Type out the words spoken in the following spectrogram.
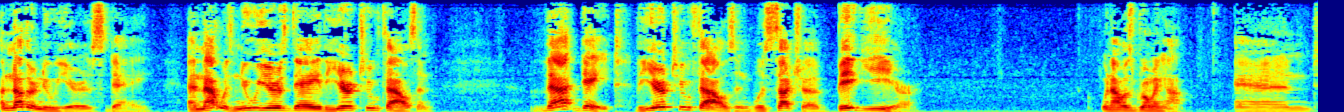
another New Year's Day, and that was New Year's Day, the year 2000. That date, the year 2000, was such a big year when I was growing up. And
